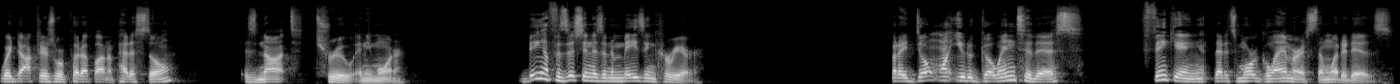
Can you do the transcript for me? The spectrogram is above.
where doctors were put up on a pedestal, is not true anymore. Being a physician is an amazing career. But I don't want you to go into this thinking that it's more glamorous than what it is.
